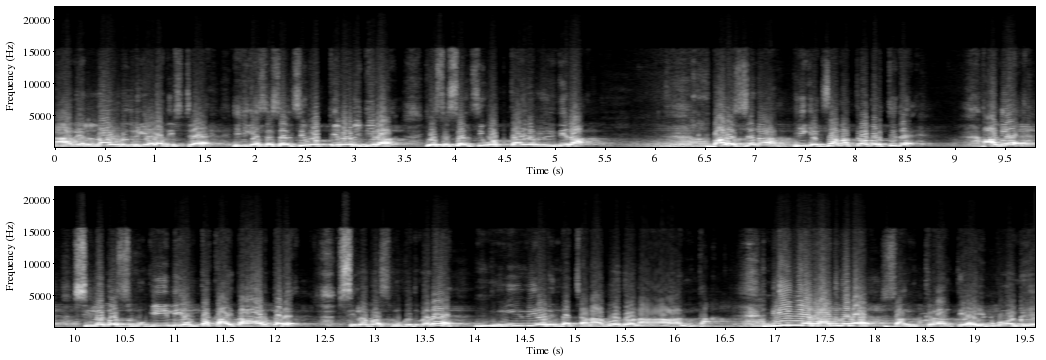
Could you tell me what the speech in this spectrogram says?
ನಾನೆಲ್ಲ ಹುಡುಗರಿಗೆ ಹೇಳೋದಿಷ್ಟೇ. ಈಗ ಎಸ್ ಎಸ್ ಎಲ್ ಸಿ ಓದ್ತಿರೋರು ಇದ್ದೀರಾ ಎಸ್ ಎಸ್ ಎಲ್ ಸಿ ಓದ್ತಾ ಇರೋರು ಇದ್ದೀರಾ ಬಹಳಷ್ಟು ಜನ ಈಗ ಎಕ್ಸಾಮ್ ಹತ್ರ ಬರ್ತಿದೆ. ಆಗ್ಲೇ ಸಿಲೆಬಸ್ ಮುಗೀಲಿ ಅಂತ ಕಾಯ್ತಾ ಇರ್ತಾರೆ. ಸಿಲೆಬಸ್ ಮುಗಿದ ಮೇಲೆ ನ್ಯೂ ಇಂದ ಚೆನ್ನಾಗಿ ಓದೋಣ ಅಂತ. ನ್ಯೂ ಇಯರ್ ಆದ್ಮೇಲೆ ಸಂಕ್ರಾಂತಿ ಐಪೋನೆ.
